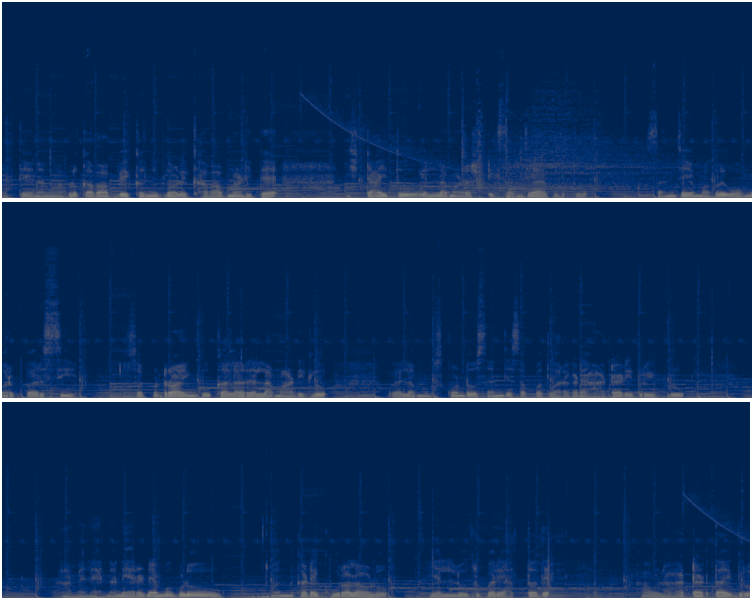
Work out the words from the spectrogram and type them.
ಮತ್ತು ನನ್ನ ಮಗಳು ಕಬಾಬ್ ಬೇಕಂದಿದ್ಲು, ಅವಳಿಗೆ ಕಬಾಬ್ ಮಾಡಿದ್ದೆ. ಇಷ್ಟ ಆಯಿತು ಎಲ್ಲ ಮಾಡೋಷ್ಟಿಗೆ ಸಂಜೆ ಆಗಿಬಿಡ್ತು. ಸಂಜೆ ಮಗಳಿಗೆ ಹೋಮ್ವರ್ಕ್ ಬರೆಸಿ, ಸ್ವಲ್ಪ ಡ್ರಾಯಿಂಗು ಕಲರ್ ಎಲ್ಲ ಮಾಡಿದ್ಲು. ಅವೆಲ್ಲ ಮುಗಿಸ್ಕೊಂಡು ಸಂಜೆ ಹೊತ್ತು ಹೊರಗಡೆ ಆಟ ಇಬ್ಬರು ಆಮೇಲೆ ನನ್ನ ಎರಡನೇ ಮಗಳು, ಒಂದು ಕಡೆ ಕೂರಲ್ಲ ಅವಳು. ಎಲ್ಲೋದ್ರೂ ಬರೀ ಹತ್ತೋದೆ. ಅವಳು ಆಟ ಇದ್ದರು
